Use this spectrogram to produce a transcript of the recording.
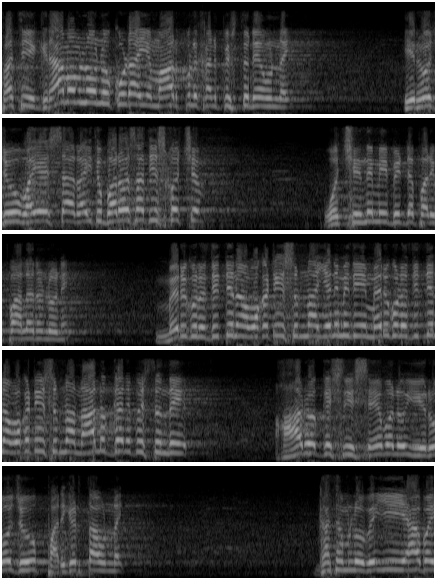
ప్రతి గ్రామంలోనూ కూడా ఈ మార్పులు కనిపిస్తూనే ఉన్నాయి. ఈరోజు వైఎస్ఆర్ రైతు భరోసా తీసుకొచ్చాం. వచ్చింది మీ బిడ్డ పరిపాలనలోనే. మెరుగులు దిద్దిన ఒకటి సున్నా ఎనిమిది మెరుగులు దిద్దిన ఒకటి సున్నా నాలుగు కనిపిస్తుంది. ఆరోగ్యశ్రీ సేవలు ఈరోజు పరిగెడతా ఉన్నాయి. గతంలో వెయ్యి యాభై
